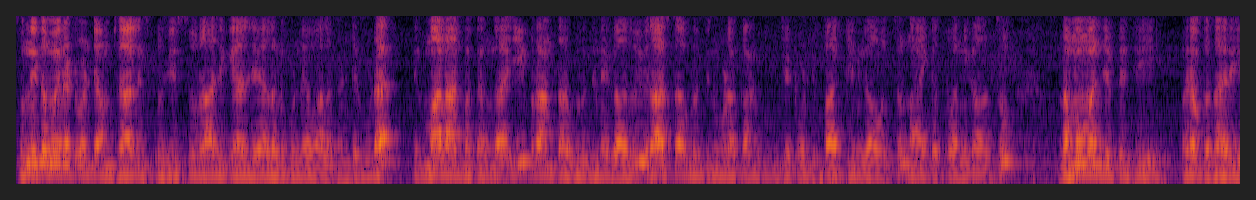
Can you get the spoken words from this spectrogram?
సున్నితమైనటువంటి అంశాలను స్పృశిస్తూ రాజకీయాలు చేయాలనుకునే వాళ్ళకంటే కూడా నిర్మాణాత్మకంగా ఈ ప్రాంత అభివృద్ధినే కాదు ఈ రాష్ట్ర అభివృద్ధిని కూడా కాంక్షించేటువంటి పార్టీని కావచ్చు నాయకత్వాన్ని కావచ్చు నమ్మమని చెప్పేసి మరొకసారి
